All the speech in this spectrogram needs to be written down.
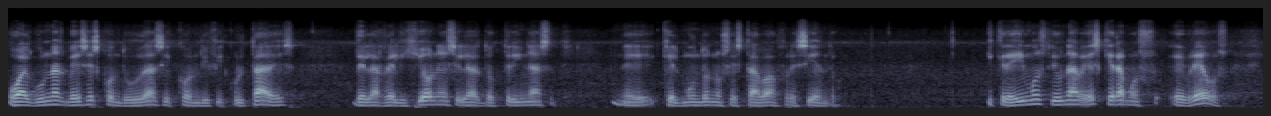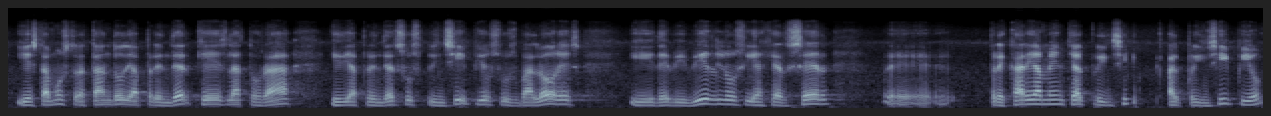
o algunas veces con dudas y con dificultades de las religiones y las doctrinas eh, que el mundo nos estaba ofreciendo. Y creímos de una vez que éramos hebreos y estamos tratando de aprender qué es la Torá y de aprender sus principios, sus valores y de vivirlos y ejercer eh, precariamente al, al principio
